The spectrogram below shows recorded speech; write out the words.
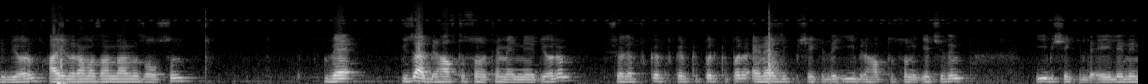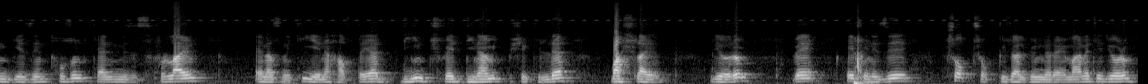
diliyorum. Hayırlı Ramazanlarınız olsun. Ve güzel bir hafta sonu temenni ediyorum. Şöyle fıkır fıkır kıpır kıpır enerjik bir şekilde iyi bir hafta sonu geçirin. İyi bir şekilde eğlenin, gezin, tozun, kendinizi sıfırlayın. En azından ki yeni haftaya dinç ve dinamik bir şekilde başlayın diyorum. Ve hepinizi çok çok güzel günlere emanet ediyorum.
